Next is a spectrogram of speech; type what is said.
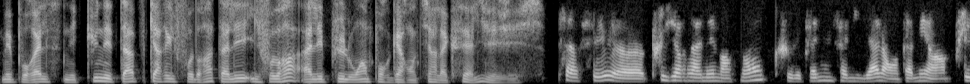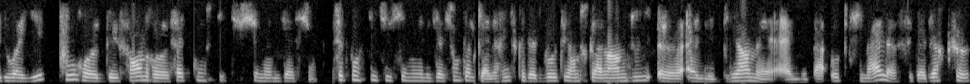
Mais pour elle, ce n'est qu'une étape car il faudra aller, il faudra aller plus loin pour garantir l'accès à l'IVG. Ça fait euh, plusieurs années maintenant que le planning familial a entamé un plaidoyer pour euh, défendre euh, cette constitutionnalisation. Cette constitutionnalisation telle qu'elle risque d'être votée, en tout cas lundi, elle est bien, mais elle n'est pas optimale. C'est-à-dire que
